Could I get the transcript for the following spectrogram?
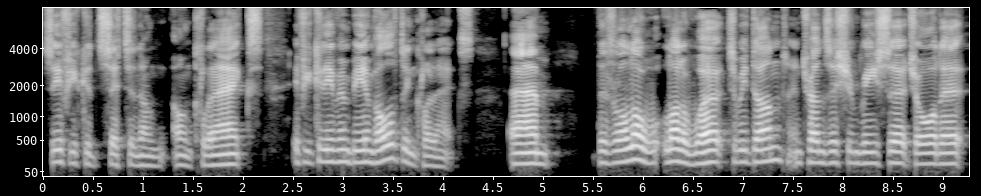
See if you could sit in on, on clinics. If you could even be involved in clinics. Um, there's a lot of, lot of work to be done in transition research, audit,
